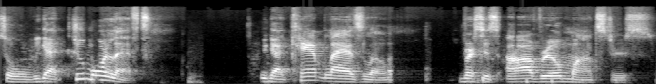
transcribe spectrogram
So we got two more left. We got Camp Laszlo versus Our Real Monsters.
